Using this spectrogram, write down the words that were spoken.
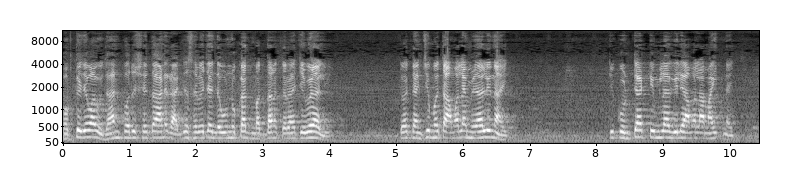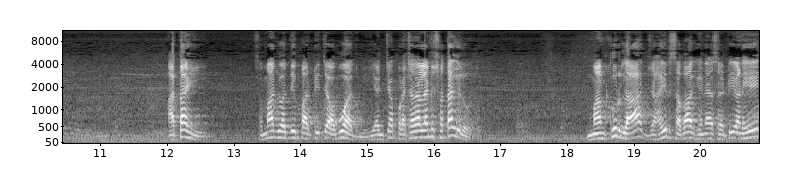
फक्त जेव्हा विधान परिषद आणि राज्यसभेच्या निवडणुकात मतदान करण्याची वेळ आली तेव्हा त्यांची मतं आम्हाला मिळाली नाहीत. ती कोणत्या टीमला गेली आम्हाला माहीत नाहीत. आताही समाजवादी पार्टीचे अबू आदमी यांच्या प्रचाराला मी स्वतः गेलो होतो. मानखूरला जाहीर सभा घेण्यासाठी आणि हे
